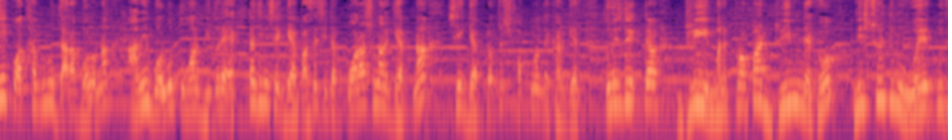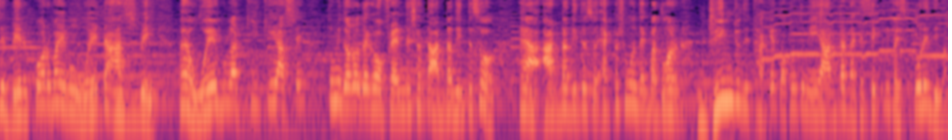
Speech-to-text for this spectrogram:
এই কথাগুলো যারা বলো না, আমি বলব তোমার ভিতরে একটা জিনিসের গ্যাপ আছে, সেটা পড়াশোনার গ্যাপ না, সেই গ্যাপটা হচ্ছে স্বপ্ন দেখার গ্যাপ। তুমি যদি একটা ড্রিম মানে প্রপার ড্রিম দেখো, নিশ্চয়ই তুমি ওয়ে খুঁজে বের করবা এবং ওয়েটা আসবেই। ভাইয়া ওয়েগুলা কি কি আসে? তুমি ধরো দেখো ফ্রেন্ডের সাথে আড্ডা দিতেছো হ্যাঁ আড্ডা দিতেছো, একটা সময় দেখবা তোমার ড্রিম যদি থাকে, তখন তুমি এই আড্ডাটাকে স্যাক্রিফাইস করে দিবা।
